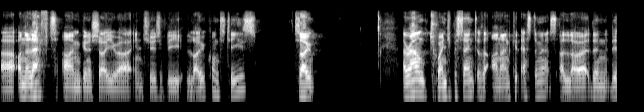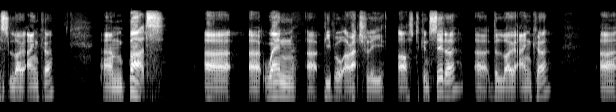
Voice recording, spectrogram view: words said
Uh, on the left, I'm going to show you uh, intuitively low quantities. So around 20% of the unanchored estimates are lower than this low anchor. Um, but uh, when people are actually asked to consider the low anchor, uh,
